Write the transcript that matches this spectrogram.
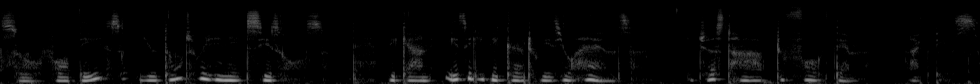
So, for this, you don't really need scissors, they can easily be cut with your hands. You just have to fold them like this.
